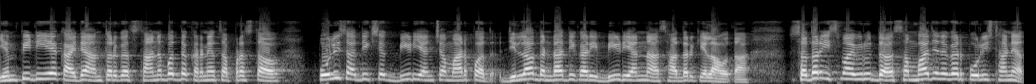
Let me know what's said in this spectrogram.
एम पी डी ए कायद्याअंतर्गत स्थानबद्ध करण्याचा प्रस्ताव पोलीस अधीक्षक बीड यांच्या मार्फत जिल्हा दंडाधिकारी बीड यांना सादर केला होता. सदर इस्माविरुद्ध संभाजीनगर पोलीस ठाण्यात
